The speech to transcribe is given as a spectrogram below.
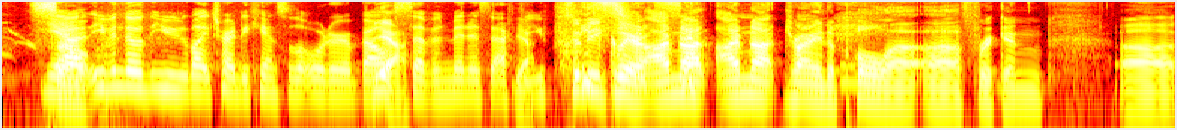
so, yeah, even though you like tried to cancel the order about Yeah. seven minutes after yeah. you To be clear, it, I'm so- not I'm not trying to pull a, a freaking uh,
